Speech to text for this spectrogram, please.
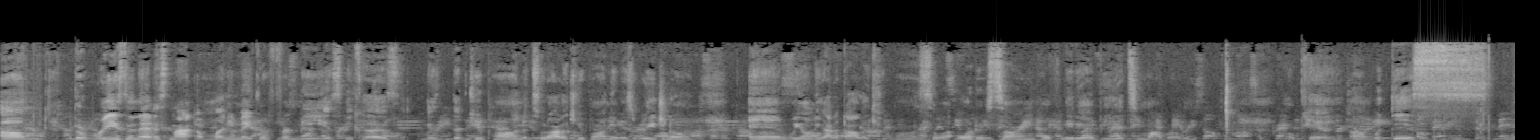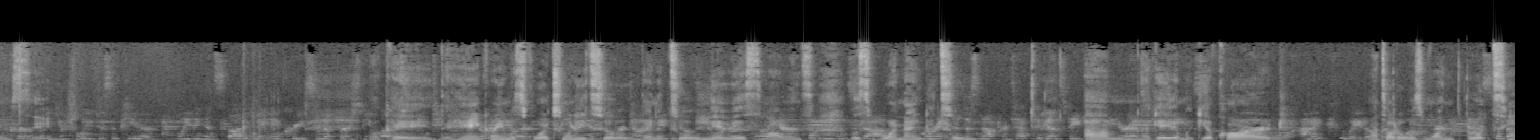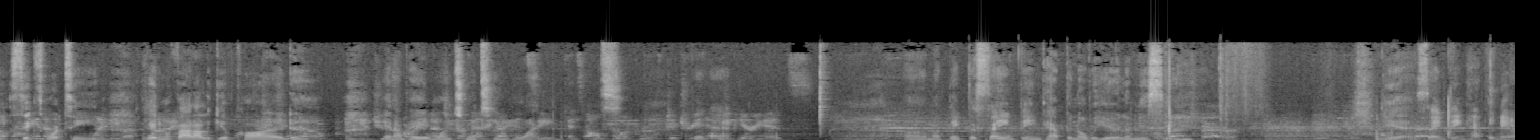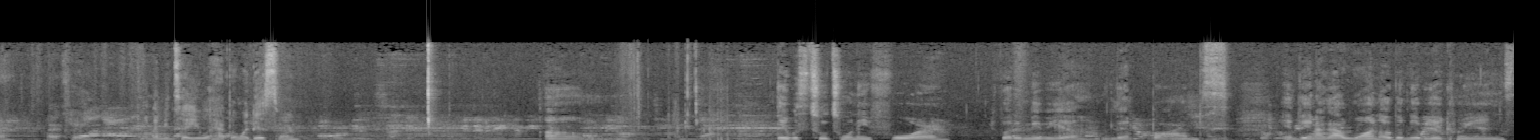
Um, the reason that it's not a money maker for me is because the coupon, the $2 coupon, it was regional, and we only got a dollar coupon. So I ordered some. Hopefully they'll be here tomorrow. Okay, um, with this, let me see. Okay, the hand cream was 422 Then the two Nivea small ones was 192 Um, I gave him a gift card. My total was 114 614 I gave him a $5 gift card. And I paid 121 Um, I think the same thing happened over here. Let me see. Yeah, same thing happened there. Okay. And let me tell you what happened with this one. Um, they was 224 for the Nivea lip balms. And then I got one of the Nivea creams.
